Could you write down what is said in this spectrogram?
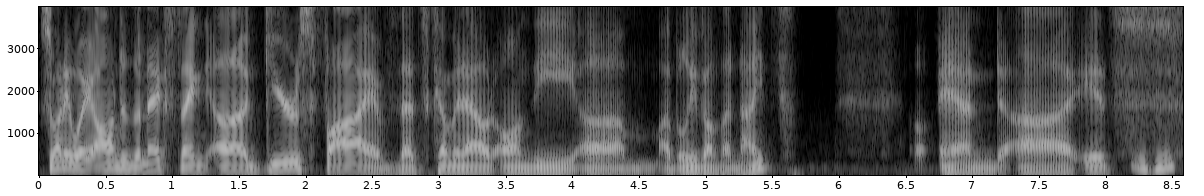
So anyway, on to the next thing. Uh, Gears Five that's coming out on the um, I believe on the 9th. And uh, it's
